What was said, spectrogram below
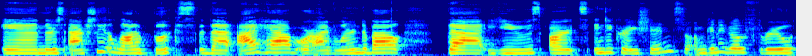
and there's actually a lot of books that I have or I've learned about that use arts integration. So I'm going to go through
